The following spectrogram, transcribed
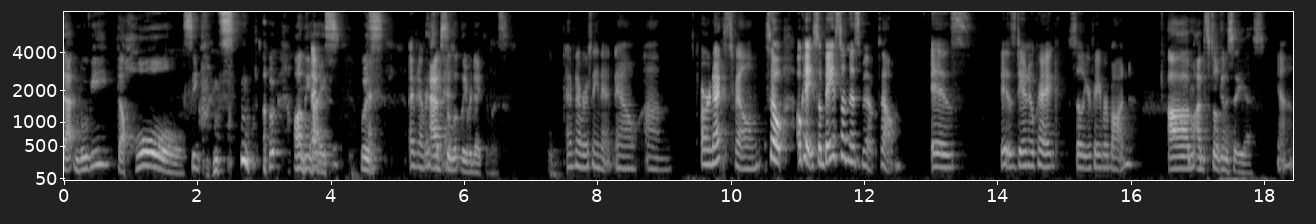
that movie, the whole sequence on the I- ice was I've never seen it. absolutely ridiculous. I've never seen it. Now, um, our next film. So, okay, so based on this mo- film, is is Daniel Craig still your favorite Bond? Um, I'm still gonna say yes. Yeah.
